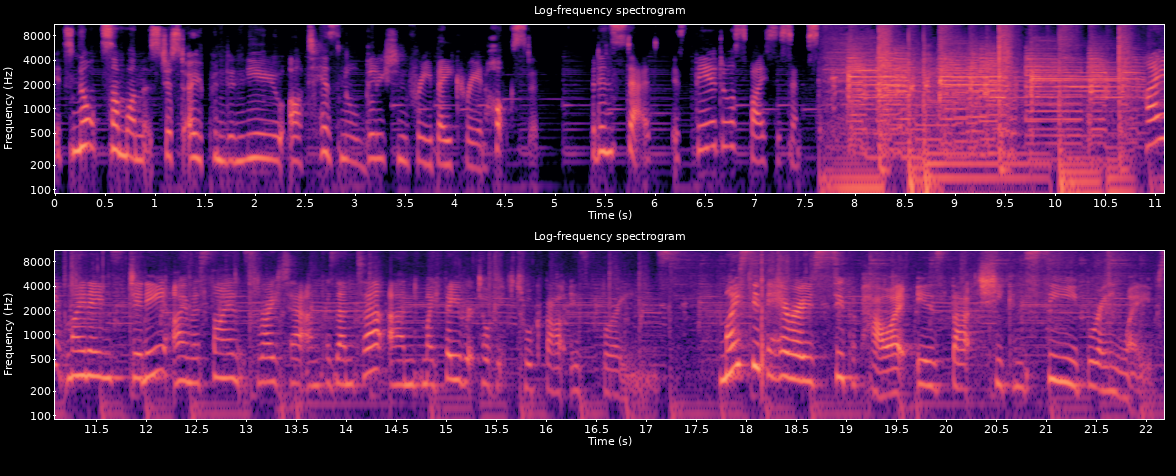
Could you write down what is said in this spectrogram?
it's not someone that's just opened a new artisanal gluten-free bakery in Hoxton, but instead is Theodore Spicer Simson. Hi, my name's Ginny. I'm a science writer and presenter, and my favourite topic to talk about is brains. My superhero's superpower is that she can see brainwaves.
